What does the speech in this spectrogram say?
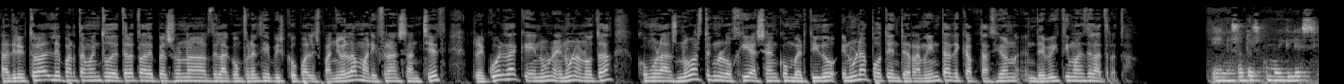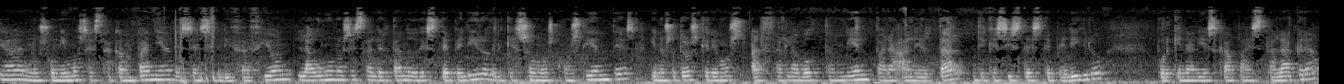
La directora del Departamento de Trata de Personas de la Conferencia Episcopal Española, Marifran Sánchez, recuerda que en una, en una nota cómo las nuevas tecnologías se han convertido en una potente herramienta de captación de víctimas de la trata. Nosotros como Iglesia nos unimos a esta campaña de sensibilización. La ONU nos está alertando de este peligro del que somos conscientes y nosotros queremos alzar la voz también para alertar de que existe este peligro porque nadie escapa a esta lacra.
